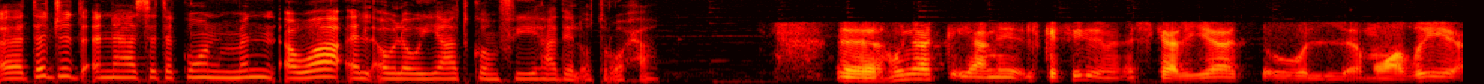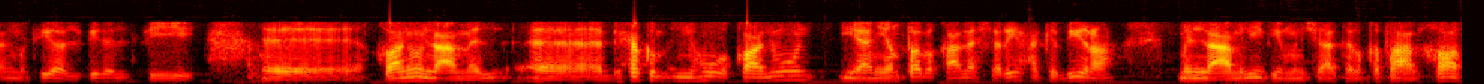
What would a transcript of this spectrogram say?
آه، تجد أنها ستكون من أوائل أولوياتكم في هذه الأطروحة؟ آه، هناك يعني الكثير من الإشكاليات والمواضيع المثيرة للجدل في آه، قانون العمل بحكم إنه هو قانون يعني ينطبق على شريحة كبيرة من العاملين في منشآت القطاع الخاص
